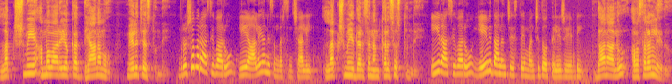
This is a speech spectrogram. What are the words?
లక్ష్మీ అమ్మవారి యొక్క ధ్యానము మేలు చేస్తుంది. వృషభ రాశి వారు ఏ ఆలయాన్ని సందర్శించాలి? లక్ష్మీ దర్శనం కలిసి వస్తుంది ఈ రాశి వారు ఏ విధానం చేస్తే మంచిదో తెలియజేయండి. దానాలు అవసరం లేదు.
